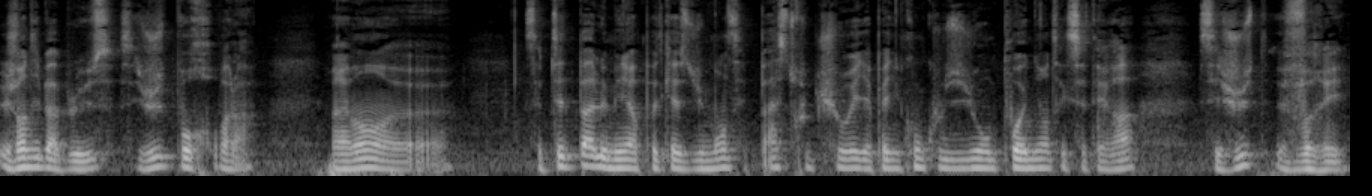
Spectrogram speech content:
j'en dis pas plus. C'est juste pour, voilà, vraiment, euh, c'est peut-être pas le meilleur podcast du monde, c'est pas structuré, il n'y a pas une conclusion poignante, etc. C'est juste vrai.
